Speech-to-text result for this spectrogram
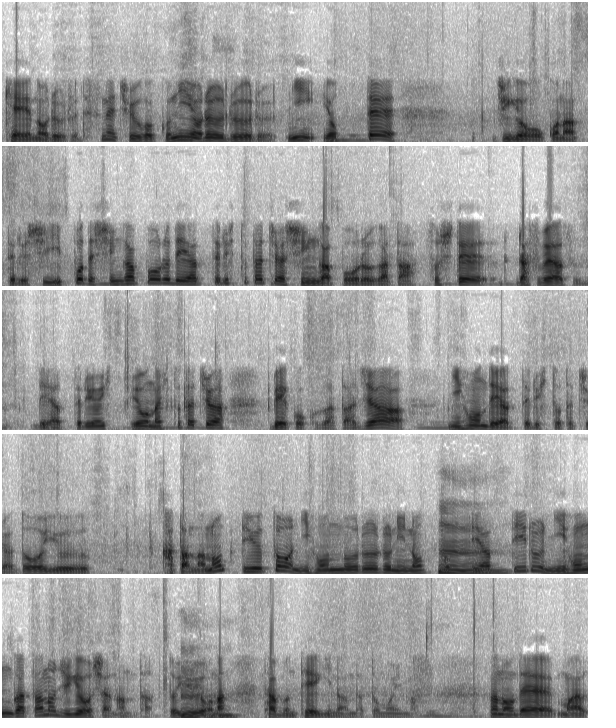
系のルールですね、中国によるルールによって、事業を行ってるし、一方でシンガポールでやってる人たちはシンガポール型、そしてラスベガスでやってるような人たちは米国型、じゃあ、日本でやってる人たちはどういう方なのっていうと、日本のルールにのっとってやっている日本型の事業者なんだというような、多分定義なんだと思います。なので、まあ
